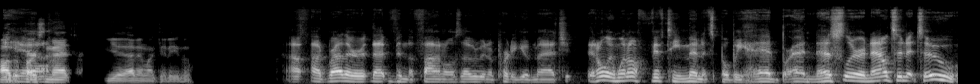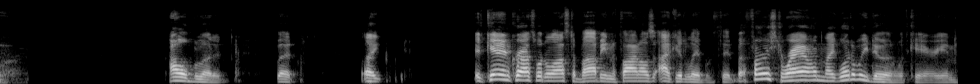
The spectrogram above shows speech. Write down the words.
Oh, the first match. Yeah, I didn't like that either. I, I'd rather that been the finals. That would have been a pretty good match. It only went on 15 minutes, but we had Brad Nessler announcing it too. Cold blooded. But like if Karrion Kross would have lost to Bobby in the finals, I could live with it. But first round, like what are we doing with Karrion?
